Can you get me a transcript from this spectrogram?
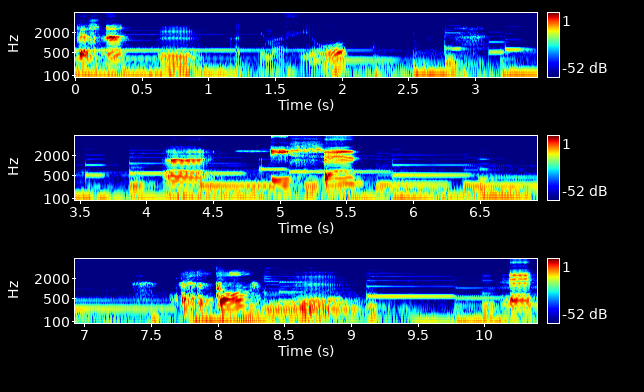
ですね。うん。合ってますよ。あ2005うん。年、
